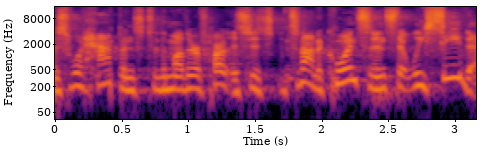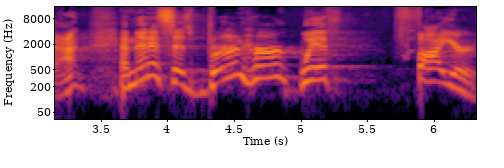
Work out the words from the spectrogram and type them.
That's what happens to the mother of harlots. It's, just, it's not a coincidence that we see that. And then it says, burn her with fire.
